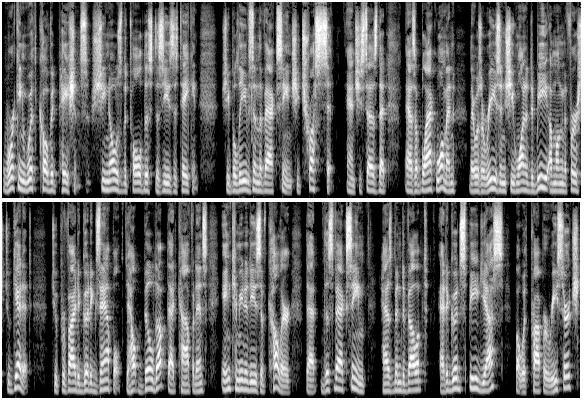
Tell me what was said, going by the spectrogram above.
working with COVID patients. She knows the toll this disease is taking. She believes in the vaccine, she trusts it. And she says that as a black woman, there was a reason she wanted to be among the first to get it to provide a good example, to help build up that confidence in communities of color that this vaccine has been developed at a good speed, yes, but with proper research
